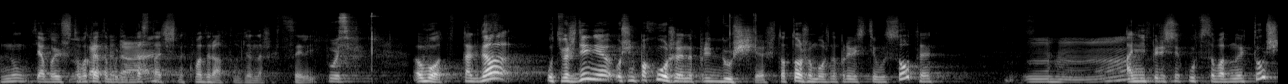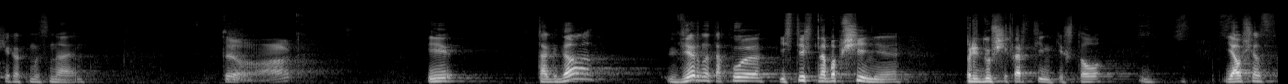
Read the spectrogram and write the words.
Ну, я боюсь, что Ну, вот это будет да. достаточно квадратным для наших целей. Пусть. Вот, тогда утверждение очень похожее на предыдущее, что тоже можно провести высоты. Они пересекутся в одной точке, как мы знаем. Так. И тогда верно такое, естественно, обобщение предыдущей картинки, что я вот сейчас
